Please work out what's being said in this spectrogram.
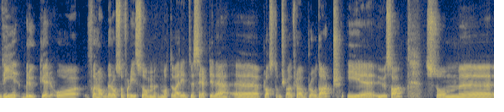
Vi bruker og forhandler også for de som måtte være interessert i det, eh, plastomslag fra Brodart i eh, USA, som eh,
